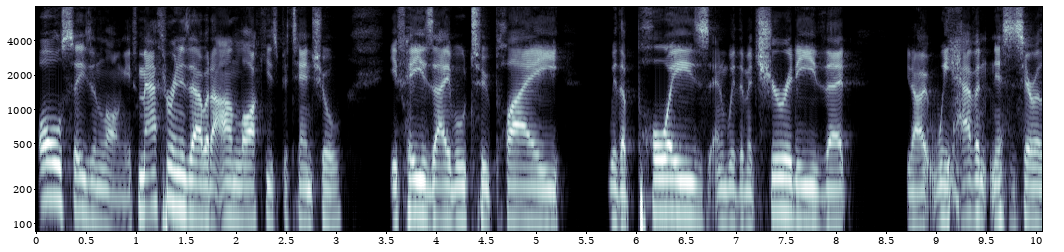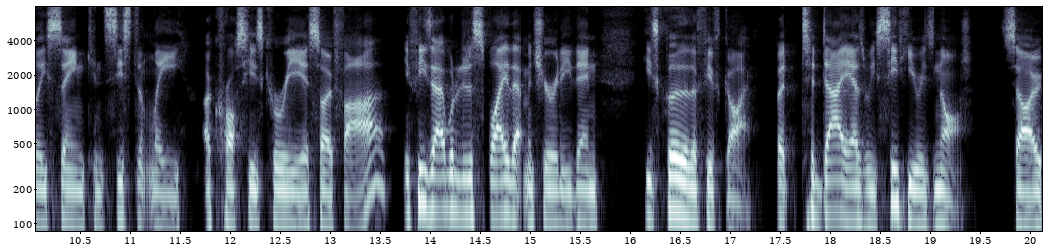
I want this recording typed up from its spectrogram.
all season long. If Mathurin is able to unlock his potential, if he is able to play with a poise and with a maturity that you know we haven't necessarily seen consistently across his career so far if he's able to display that maturity then he's clearly the fifth guy but today as we sit here, is not so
